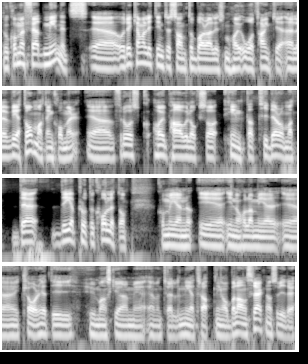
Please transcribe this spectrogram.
Då kommer Fed Minutes eh, och det kan vara lite intressant att bara liksom ha i åtanke eller veta om att den kommer. Eh, för då har ju Powell också hintat tidigare om att det, det protokollet då kommer eh, innehålla mer eh, klarhet i hur man ska göra med eventuell nedtrappning av balansräkning och så vidare.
